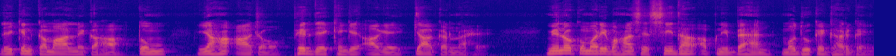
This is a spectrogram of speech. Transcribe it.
लेकिन कमाल ने कहा, तुम यहाँ आ जाओ, फिर देखेंगे आगे क्या करना है। मीना कुमारी वहाँ से सीधा अपनी बहन मधु के घर गई।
